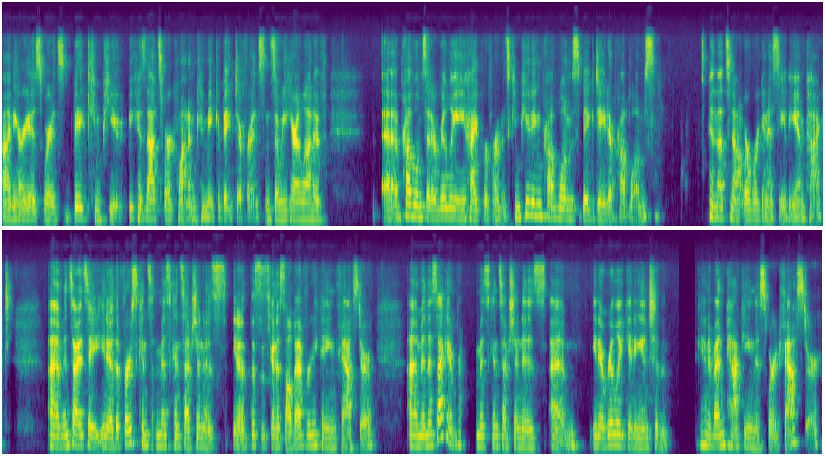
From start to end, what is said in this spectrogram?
on areas where it's big compute because that's where quantum can make a big difference. And so we hear a lot of uh, problems that are really high performance computing problems big data problems. And that's not where we're going to see the impact um, and so i'd say you know the first con- misconception is you know this is going to solve everything faster. Um, and the second misconception is um, you know really getting into kind of unpacking this word faster.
